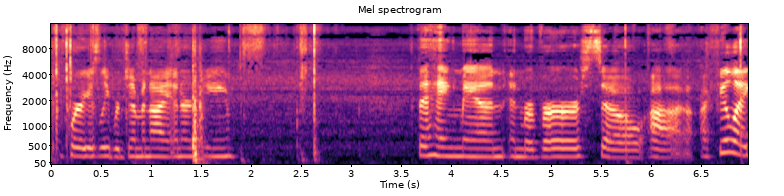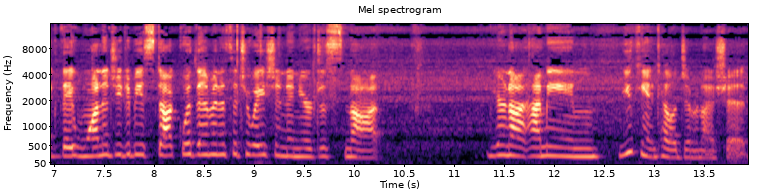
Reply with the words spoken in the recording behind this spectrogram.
Aquarius, Libra, Gemini energy. the hangman in reverse. So uh, I feel like they wanted you to be stuck with them in a situation and you're just not. You're not, I mean, you can't tell a Gemini shit.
